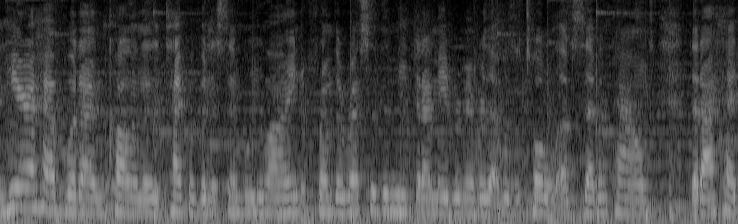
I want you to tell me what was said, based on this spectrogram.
And here I have what I'm calling a type of an assembly line from the rest of the meat that I made. Remember that was a total of seven pounds that I had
